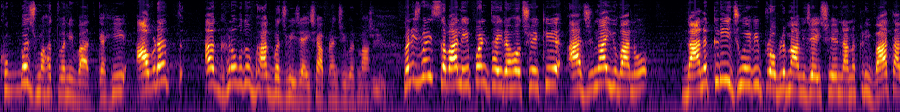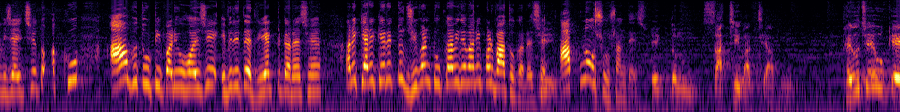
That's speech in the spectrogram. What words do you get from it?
ખૂબ જ મહત્વની વાત કહી. આવડત આ ઘણો બધો ભાગ ભજવી જાય છે આપણા જીવનમાં. મનીષભાઈ સવાલ એ પણ થઈ રહ્યો છે કે આજના યુવાનો નાનકડી જો એવી પ્રોબ્લેમ આવી જાય છે નાનકડી વાત આવી જાય છે તો આખું આભ તૂટી પડ્યું હોય છે એવી રીતે રિએક્ટ કરે છે? અને ક્યારેક ક્યારેક તો જીવન ટૂંકાવી દેવાની પણ વાતો કરે છે. આપનો શું સંદેશ? એકદમ સાચી વાત છે આપની. થયું છે એવું કે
